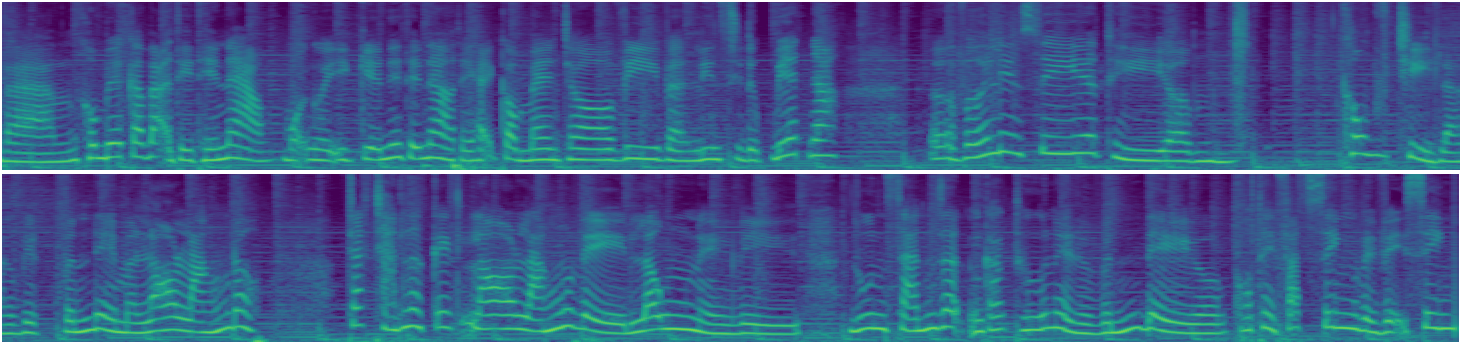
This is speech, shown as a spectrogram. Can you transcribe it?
Và không biết các bạn thì thế nào mọi người ý kiến như thế nào thì hãy comment cho Vi và Lindsay được biết nhá. ờ, Ờ, với Lindsay si thì không chỉ là việc vấn đề mà lo lắng đâu. Chắc chắn là cái lo lắng về lông này, về run sán giận các thứ này, rồi vấn đề ờ, có thể phát sinh về vệ sinh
